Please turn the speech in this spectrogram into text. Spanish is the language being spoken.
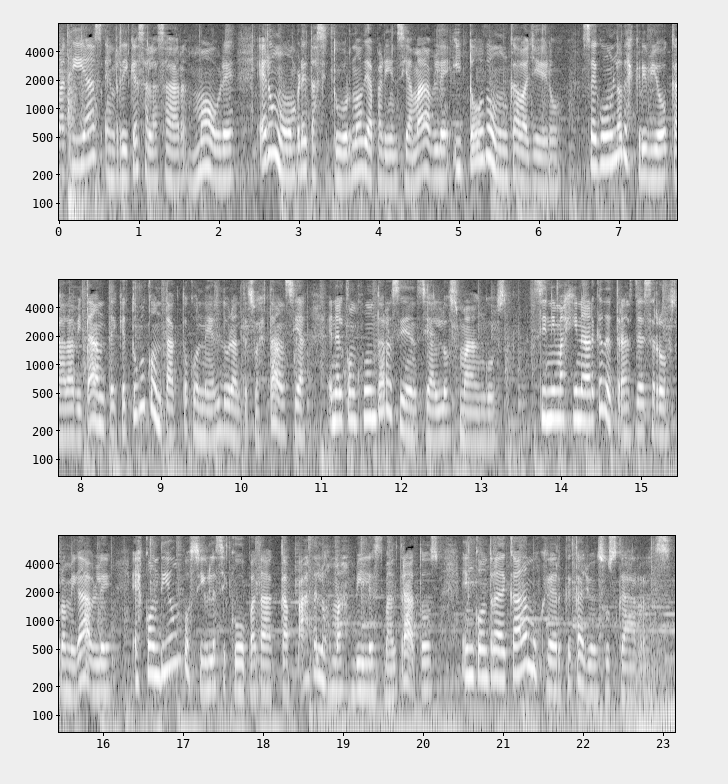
Matías Enrique Salazar Moure era un hombre taciturno de apariencia amable y todo un caballero, según lo describió cada habitante que tuvo contacto con él durante su estancia en el conjunto residencial Los Mangos, sin imaginar que detrás de ese rostro amigable escondía un posible psicópata capaz de los más viles maltratos en contra de cada mujer que cayó en sus garras.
